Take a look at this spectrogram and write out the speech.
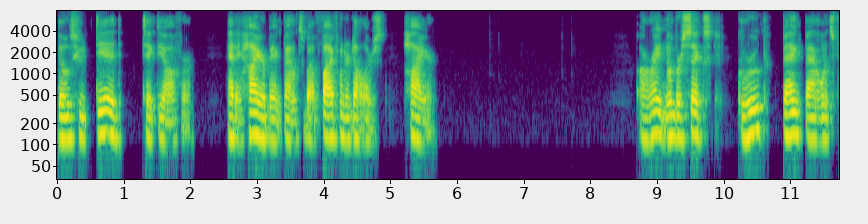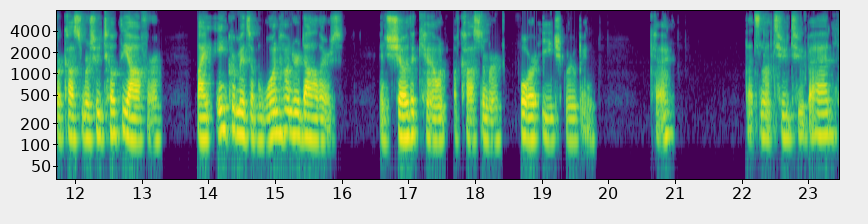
Those who did take the offer had a higher bank balance, about $500 higher. All right, number six, group bank balance for customers who took the offer by increments of $100 and show the count of customer for each grouping. Okay, that's not too, too bad.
